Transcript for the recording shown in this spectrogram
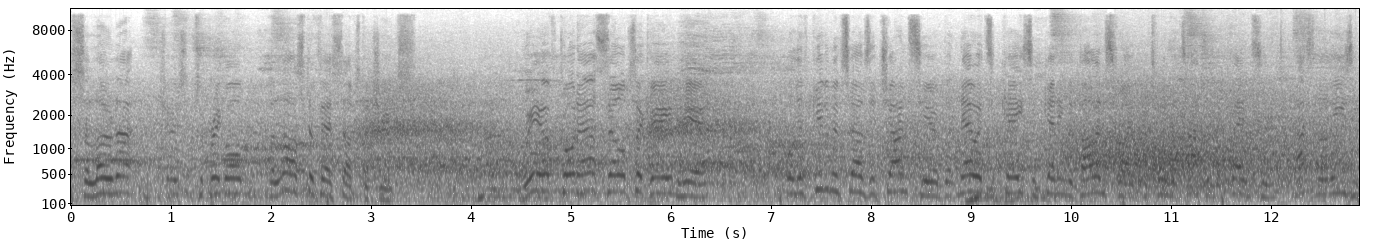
Barcelona chosen to bring on the last of their substitutes. We have got ourselves a game here. Well, they've given themselves a chance here, but now it's a case of getting the balance right between attack and defence, and that's not easy.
